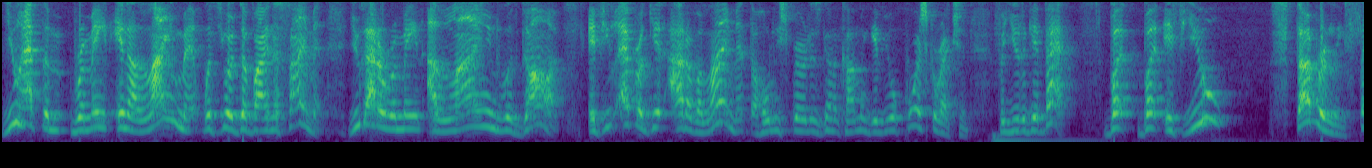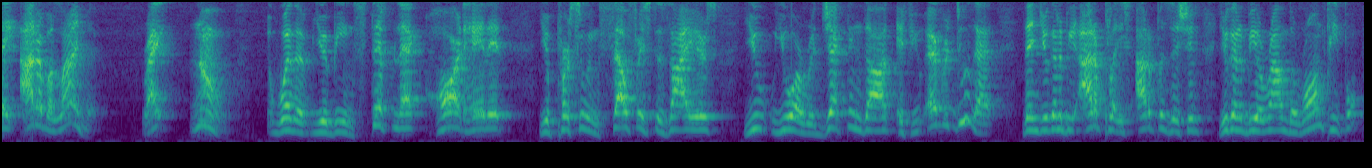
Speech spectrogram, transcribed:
you have to remain in alignment with your divine assignment. You got to remain aligned with God. If you ever get out of alignment, the Holy Spirit is going to come and give you a course correction for you to get back. But but if you stubbornly stay out of alignment, right? No, whether you're being stiff-necked, hard-headed, you're pursuing selfish desires, you you are rejecting God. If you ever do that, then you're going to be out of place, out of position. You're going to be around the wrong people.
